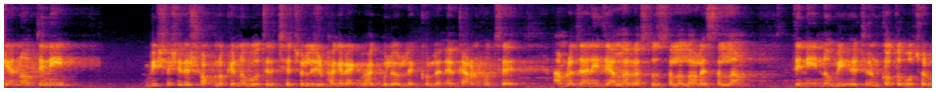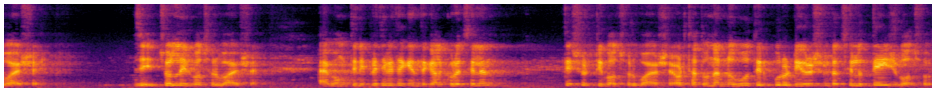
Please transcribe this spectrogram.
কেন তিনি বিশ্বাসীদের স্বপ্নকে নবতির ছেচল্লিশ ভাগের এক ভাগ বলে উল্লেখ করলেন। এর কারণ হচ্ছে, আমরা জানি যে আল্লাহ রাসুল সাল্লাহ সাল্লাম, তিনি নবী হয়েছিলেন কত বছর বয়সে? জি, চল্লিশ বছর বয়সে। এবং তিনি পৃথিবী থেকে ইন্তেকাল করেছিলেন তেষট্টি বছর বয়সে। অর্থাৎ ওনার নবতির পুরো ডিউরেশনটা ছিল তেইশ বছর।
